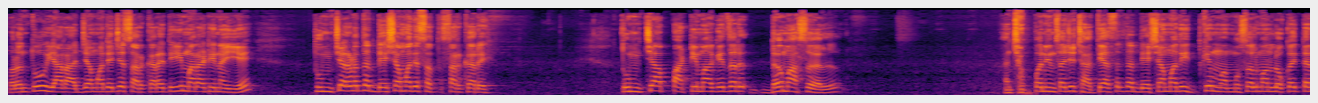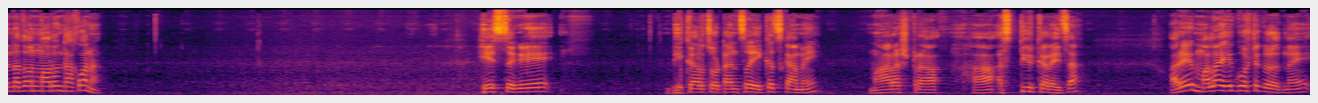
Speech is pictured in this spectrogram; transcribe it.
परंतु या राज्यामध्ये जे सरकार आहे तेही मराठी नाही आहे तुमच्याकडं तर देशामध्ये सत सरकार आहे. तुमच्या पाठीमागे जर दम असेल आणि छप्पन इंचाची छाती असेल तर देशामध्ये इतके म मुसलमान लोक आहेत त्यांना जाऊन मारून दाखवा ना. हे सगळे भिकारचोटांचं एकच काम आहे. महाराष्ट्र हा अस्थिर करायचा. अरे मला एक गोष्ट कळत नाही.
